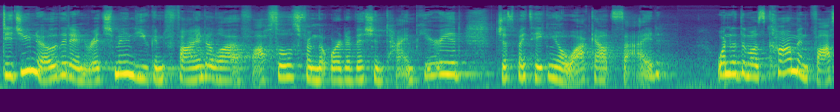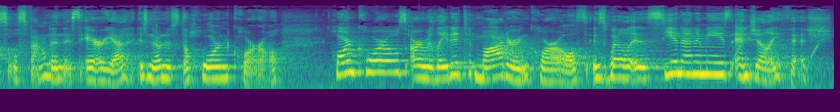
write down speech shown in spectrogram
Did you know that in Richmond you can find a lot of fossils from the Ordovician time period just by taking a walk outside? One of the most common fossils found in this area is known as the horn coral. Horn corals are related to modern corals as well as sea anemones and jellyfish.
